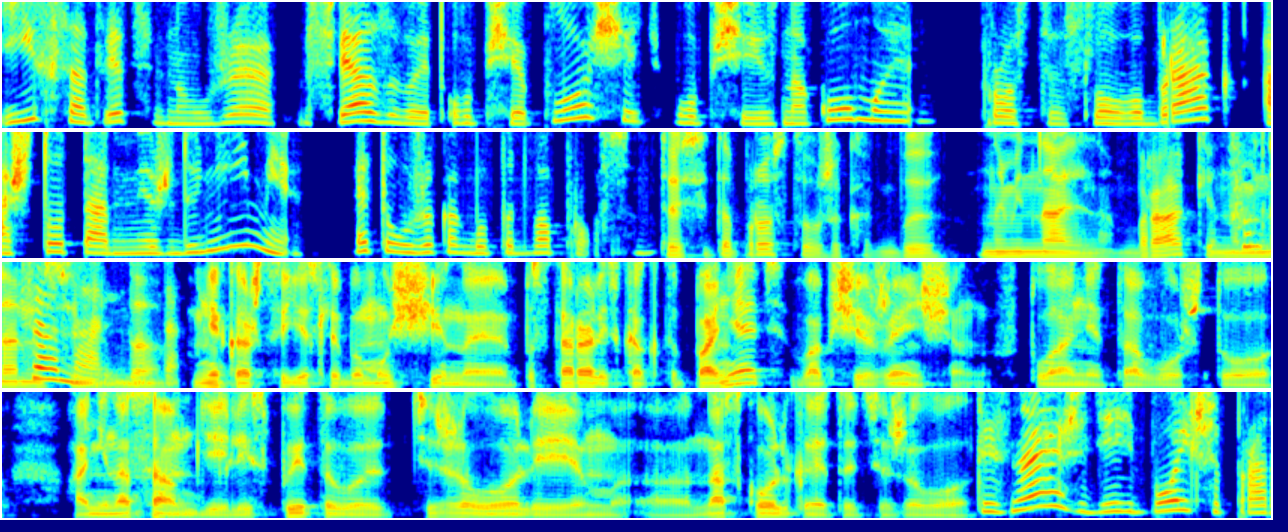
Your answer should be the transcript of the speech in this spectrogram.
И их, соответственно, уже связывает общая площадь, общие знакомые, просто слово брак, а что там между ними, это уже как бы под вопросом. То есть это просто уже как бы номинально брак и номинально семья. Функционально, Да. да. Мне кажется, если бы мужчины постарались как-то понять вообще женщин в плане того, что они на самом деле испытывают, тяжело ли им, э, насколько это тяжело. Ты знаешь, здесь больше про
